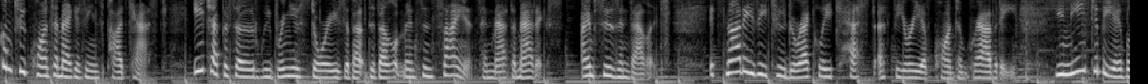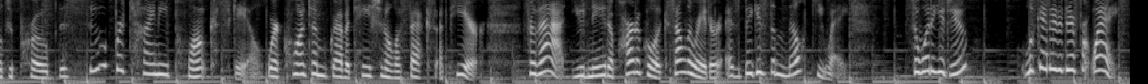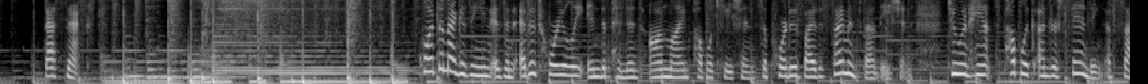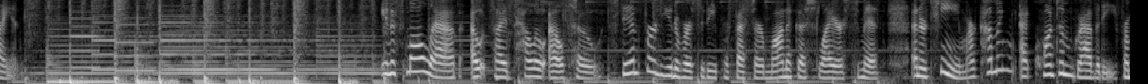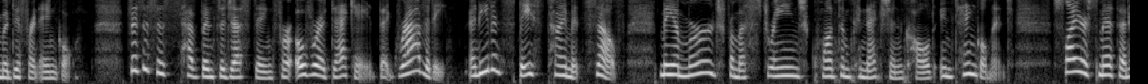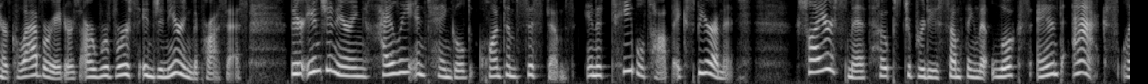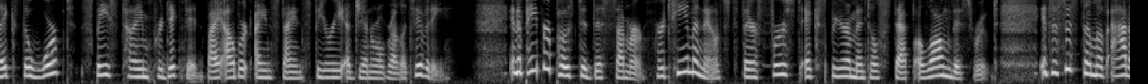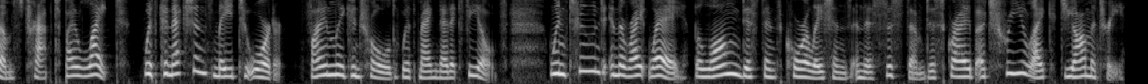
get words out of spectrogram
Welcome to Quanta Magazine's podcast. Each episode, we bring you stories about developments in science and mathematics. I'm Susan Valot. It's not easy to directly test a theory of quantum gravity. You need to be able to probe the super tiny Planck scale where quantum gravitational effects appear. For that, you'd need a particle accelerator as big as the Milky Way. So, what do you do? Look at it a different way. That's next. Quanta Magazine is an editorially independent online publication supported by the Simons Foundation to enhance public understanding of science. In a small lab outside Palo Alto, Stanford University professor Monika Schleier Smith and her team are coming at quantum gravity from a different angle. Physicists have been suggesting for over a decade that gravity, and even space time itself, may emerge from a strange quantum connection called entanglement. Schleier Smith and her collaborators are reverse engineering the process they're engineering highly entangled quantum systems in a tabletop experiment. Schleier Smith hopes to produce something that looks and acts like the warped space time predicted by Albert Einstein's theory of general relativity. In a paper posted this summer, her team announced their first experimental step along this route. It's a system of atoms trapped by light, with connections made to order finely controlled with magnetic fields. When tuned in the right way, the long distance correlations in this system describe a tree like geometry.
